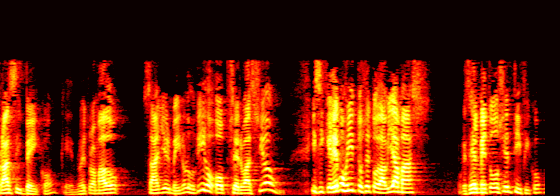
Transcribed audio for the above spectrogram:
Francis Bacon, que es nuestro amado Saint Germain, nos lo dijo, observación. Y si queremos ir entonces todavía más, porque ese es el método científico,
